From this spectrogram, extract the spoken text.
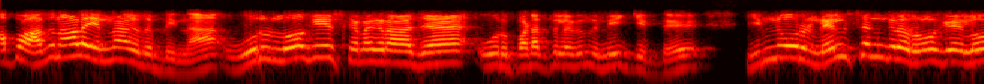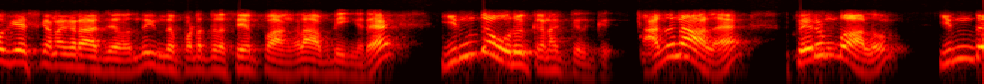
அப்போ அதனால என்ன ஆகுது அப்படின்னா ஒரு லோகேஷ் கனகராஜ ஒரு படத்துல இருந்து நீக்கிட்டு இன்னொரு நெல்சன்கிற ரோகே லோகேஷ் கனகராஜ வந்து இந்த படத்துல சேர்ப்பாங்களா அப்படிங்கிற இந்த ஒரு கணக்கு இருக்கு. அதனால பெரும்பாலும் இந்த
